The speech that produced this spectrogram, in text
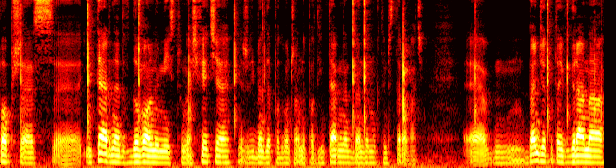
poprzez e, internet w dowolnym miejscu na świecie. Jeżeli będę podłączony pod internet, będę mógł tym sterować. Będzie tutaj wgrana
